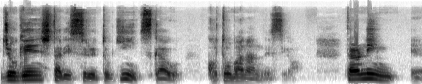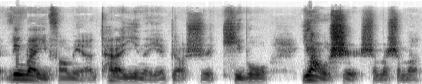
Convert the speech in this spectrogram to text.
助言したりするときに使う言葉なんですよ。当然另另外一方面啊，它的意呢也表示希望要是什么什么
